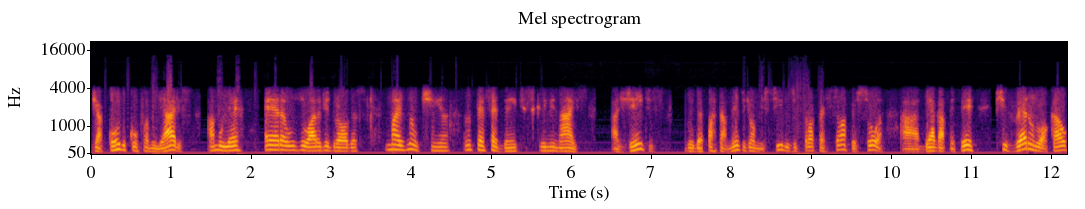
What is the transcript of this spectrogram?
De acordo com familiares, a mulher era usuária de drogas, mas não tinha antecedentes criminais. Agentes do Departamento de Homicídios e Proteção à Pessoa, a DHPP, estiveram no local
